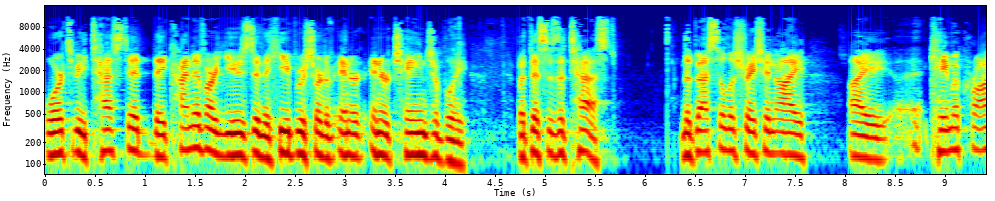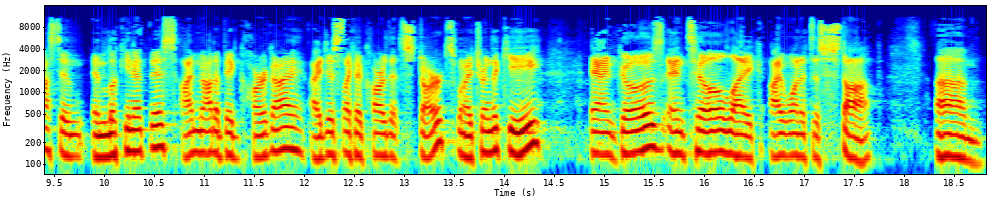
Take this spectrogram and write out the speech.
or to be tested, they kind of are used in the Hebrew sort of inter- interchangeably. But this is a test. The best illustration I, I uh, came across in, in looking at this, I'm not a big car guy. I just like a car that starts when I turn the key and goes until like I want it to stop. Um,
